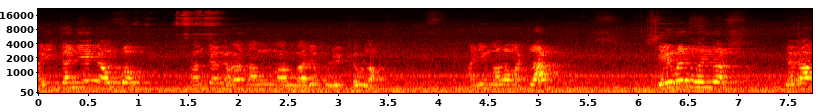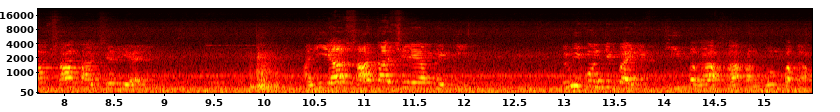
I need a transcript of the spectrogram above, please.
आणि त्यांनी एक अल्बम आमच्या घरात आणून माझ्या पुढे ठेवला. आणि मला म्हटला सेवन वंडर्स जगात सात आश्चर्य आहे. आणि या सात आश्चर्यापैकी तुम्ही कोणती पाहिजे ही बघा हा अल्बम बघा.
